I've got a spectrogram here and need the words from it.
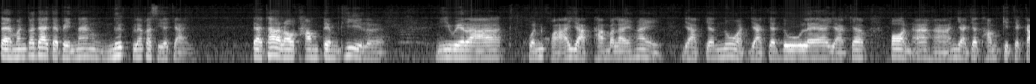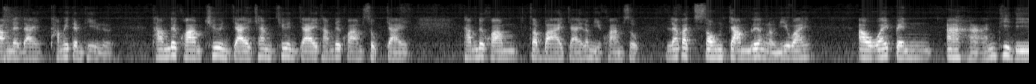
แต่มันก็ได้แต่ไปนั่งนึกแล้วก็เสียใจ แต่ถ้าเราทำเต็มที่เลย มีเวลาขวนขวายอยากทำอะไรให้ อยากจะนวด อยากจะดูแล อยากจะป้อนอาหาร อยากจะทำกิจกรรมใด ๆทำให้เต็มที่เลยทำด้วยความชื่นใจแช่มชื่นใจทำด้วยความสุขใจทำด้วยความสบายใจและมีความสุข แล้วก็ทรงจำเรื่องเหล่านี้ไว้ เอาไว้เป็นอาหารที่ดี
